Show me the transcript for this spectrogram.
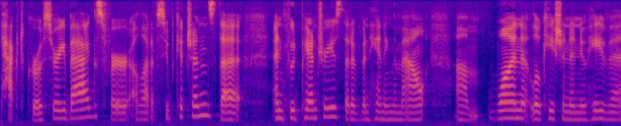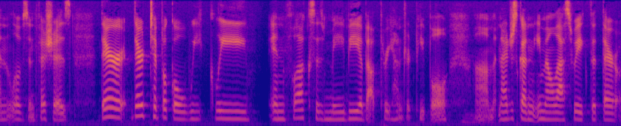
packed grocery bags for a lot of soup kitchens that and food pantries that have been handing them out. Um, one location in New Haven, Loaves and Fishes, their their typical weekly influx is maybe about 300 people. Um, and I just got an email last week that they're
